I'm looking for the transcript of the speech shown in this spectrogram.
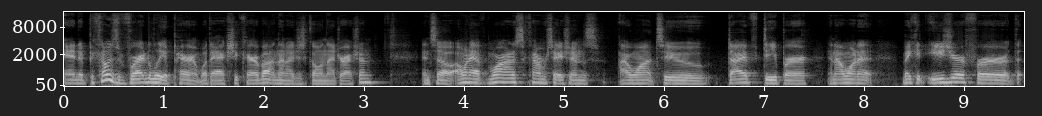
and it becomes readily apparent what they actually care about, and then I just go in that direction. And so I want to have more honest conversations. I want to dive deeper, and I want to make it easier for the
